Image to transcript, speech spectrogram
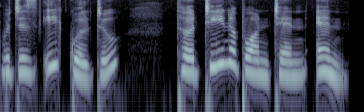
which is equal to 13 upon 10 n.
